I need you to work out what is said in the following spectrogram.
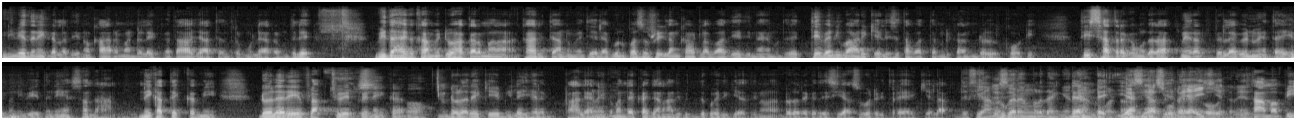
නිවේදනය කරලා තියෙනවා. කාර්යමණ්ඩල එකතාව ජාත්‍යන්තර මුල්‍ය අරමුදලේ විදායක කමිටුව හා කර්මකාරිත අනුමැතිය ලැබුණු පසු ශ්‍රී ලංකාවට ලබා දී ඇති ණය මුදලේ තෙවැනි වාරිකය ලෙස තවත් ඇමරිකානු ඩොලර් කෝටි 34ක මුදලක් මෙරටට ලැබෙනු ඇතයි එම නිවේදනය සඳහන්. මේකත් එක්ක මේ ඩොලරේ ෆ්ලක්චුවේට් වෙන එක ඩොලර එකේ මිල ඉහළ පහළ යන එක ජනාධිපතිද කොහෙද කියලා තියෙනවා ඩොලර එක 280ට විතරයි කියලා. 290 ගණන් වල දැන් යනවා. 280යි කියලා. තාම අපි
